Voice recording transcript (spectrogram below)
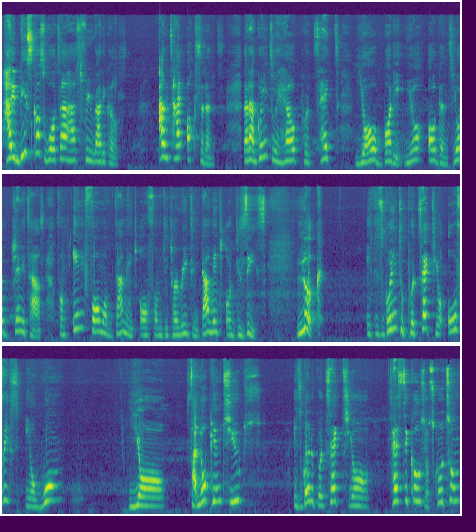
Hibiscus water has free radicals, antioxidants that are going to help protect your body, your organs, your genitals from any form of damage or from deteriorating damage or disease. Look, it is going to protect your ovaries, your womb, your fallopian tubes. It's going to protect your testicles, your scrotum,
